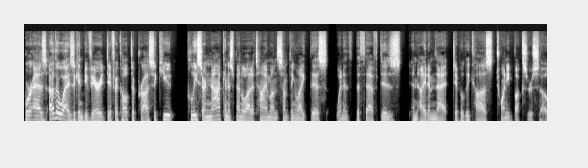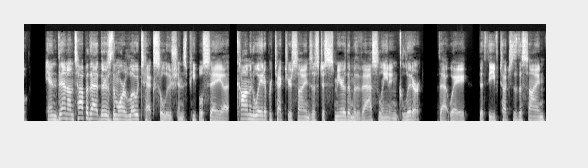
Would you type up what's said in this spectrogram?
Whereas otherwise, it can be very difficult to prosecute. Police are not going to spend a lot of time on something like this when the theft is an item that typically costs 20 bucks or so. And then on top of that, there's the more low tech solutions. People say a common way to protect your signs is to smear them with Vaseline and glitter. That way, the thief touches the sign,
